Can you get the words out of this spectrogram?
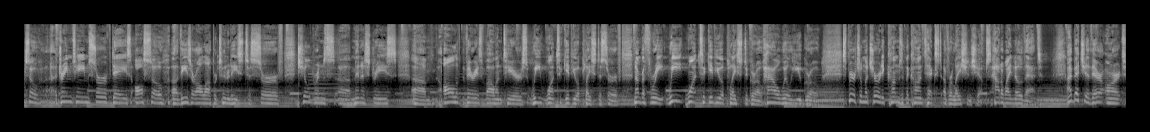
So, uh, Dream Team, Serve Days, also, uh, these are all opportunities to serve children's uh, ministries, um, all of the various volunteers. We want to give you a place to serve. Number three, we want to give you a place to grow. How will you grow? Spiritual maturity comes in the context of relationships. How do I know that? I bet you there aren't,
